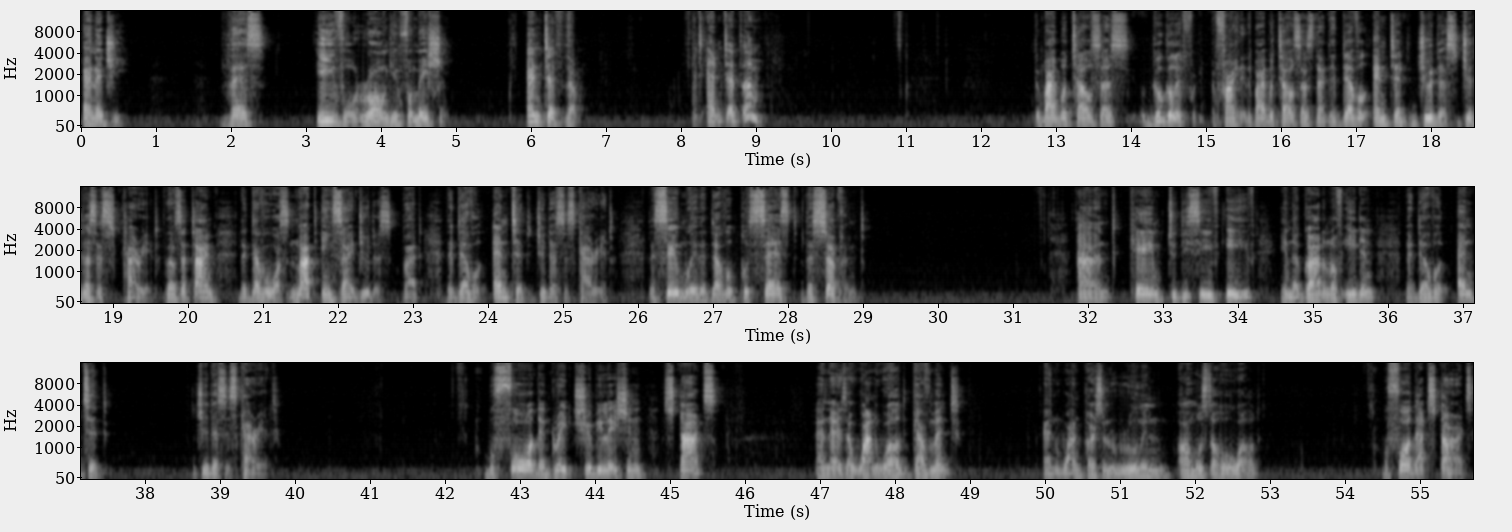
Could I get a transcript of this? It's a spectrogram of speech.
energy, this evil, wrong information entered them. It entered them. The Bible tells us, Google it, find it. The Bible tells us that the devil entered Judas, Judas Iscariot. There was a time the devil was not inside Judas, but the devil entered Judas Iscariot. The same way the devil possessed the serpent and came to deceive Eve in the Garden of Eden, the devil entered Judas Iscariot before the great tribulation starts and there's a one world government and one person ruling almost the whole world. Before that starts,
